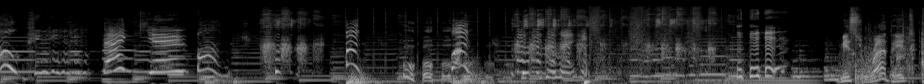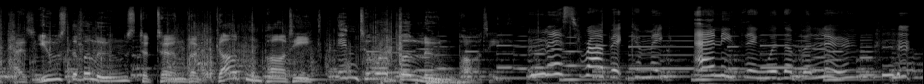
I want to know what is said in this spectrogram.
oh, thank you. Miss Rabbit has used the balloons to turn the garden party into a balloon party. Miss Rabbit can make anything with a balloon.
